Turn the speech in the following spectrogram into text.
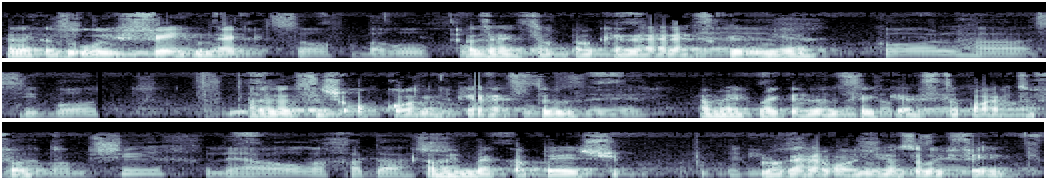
ennek az új fénynek az Einszobból kell ereszkednie, az összes okon keresztül, amelyek megelőzik ezt a parcofot, amely megkapja és magára vonja az új fényt.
